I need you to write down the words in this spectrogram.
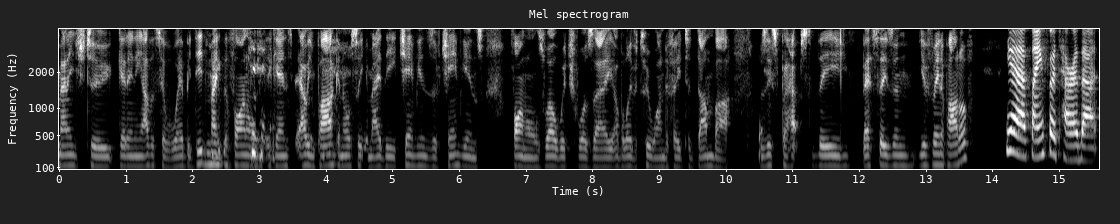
manage to get any other silverware, but did make the final against Albion Park, and also you made the Champions of Champions final as well, which was a, I believe, a two-one defeat to Dunbar. Was this perhaps the best season you've been a part of? Yeah, playing for Tara that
